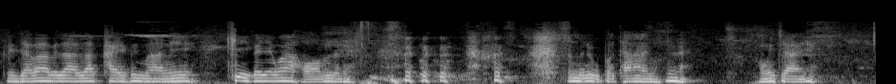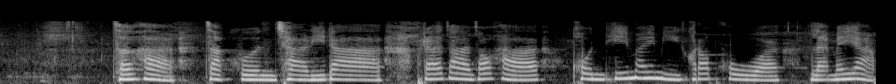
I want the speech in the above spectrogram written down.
เพียงแต่ว่าเวลารักใครขึ้นมานี้ขี้ก็ยังว่าหอมเลย มันเป็นอุปทานของใจเจ้าค่ะ จากคุณชาลิดา พระอาจารย์เจ้าค่ะ คนที่ไม่มีครอบครัว และไม่อยาก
